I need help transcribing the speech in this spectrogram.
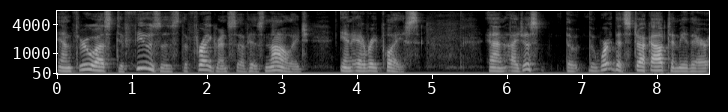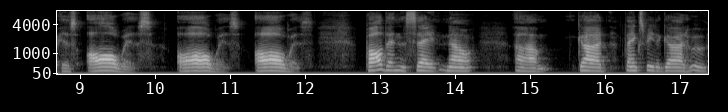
and through us diffuses the fragrance of His knowledge in every place." And I just the, the word that stuck out to me there is always, always, always. Paul didn't say, no, um, God, thanks be to God who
